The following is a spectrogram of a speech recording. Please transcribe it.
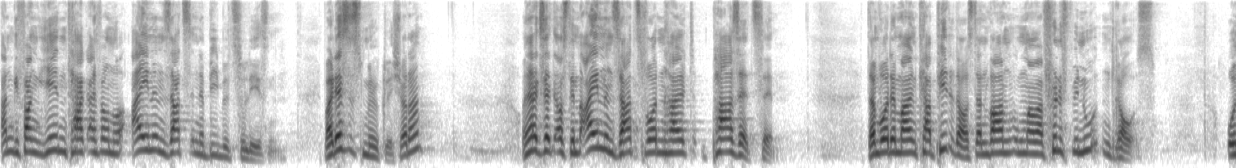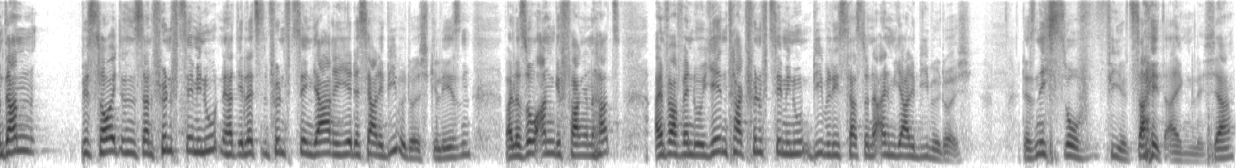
angefangen, jeden Tag einfach nur einen Satz in der Bibel zu lesen. Weil das ist möglich, oder? Und er hat gesagt, aus dem einen Satz wurden halt ein paar Sätze. Dann wurde mal ein Kapitel draus, dann waren irgendwann mal fünf Minuten draus. Und dann, bis heute sind es dann 15 Minuten. Er hat die letzten 15 Jahre jedes Jahr die Bibel durchgelesen, weil er so angefangen hat. Einfach, wenn du jeden Tag 15 Minuten Bibel liest, hast du in einem Jahr die Bibel durch. Das ist nicht so viel Zeit eigentlich, ja.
